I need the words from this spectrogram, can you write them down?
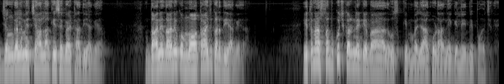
जंगल में चालाकी से बैठा दिया गया दाने दाने को मोहताज कर दिया गया, इतना सब कुछ करने के बाद उसकी मज़ाक उड़ाने के लिए भी पहुँच गए।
